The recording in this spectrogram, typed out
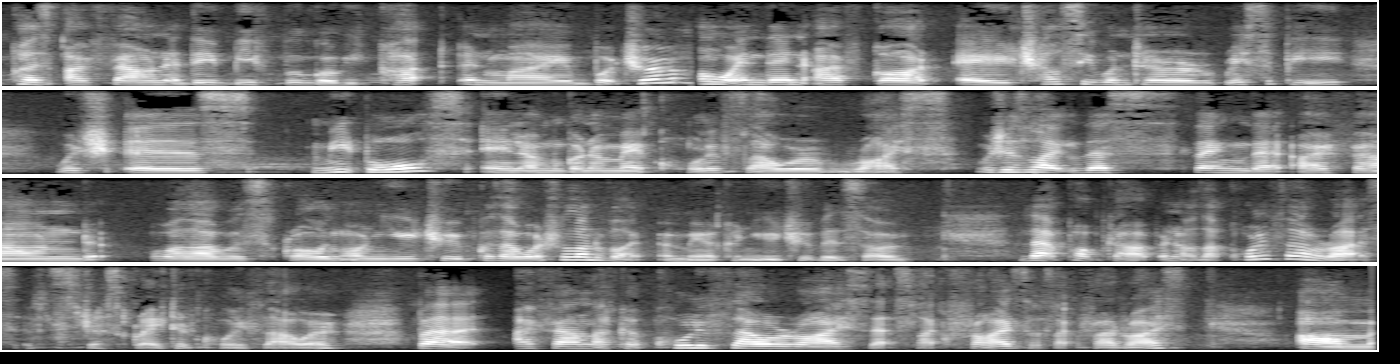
because I found the beef bulgogi cut in my butcher. Oh and then I've got a Chelsea Winter recipe which is meatballs and I'm gonna make cauliflower rice which is like this thing that I found while I was scrolling on YouTube because I watch a lot of like American YouTubers so that popped up and I was like cauliflower rice? It's just grated cauliflower. But I found like a cauliflower rice that's like fried so it's like fried rice um,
